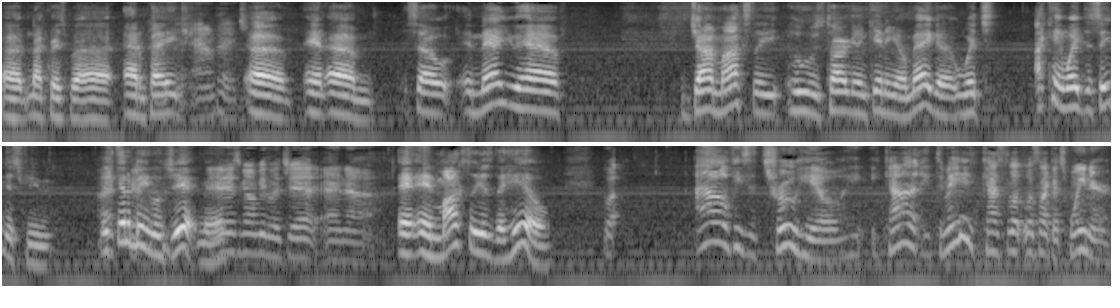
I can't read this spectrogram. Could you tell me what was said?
uh, not Chris, but uh, Adam Page. Adam Page. Uh, and um, so, and now you have Jon Moxley, who was targeting Kenny Omega, which I can't wait to see this feud. It's That's gonna be legit, man. It is gonna be legit, and uh, And and Moxley is the heel. I don't know if he's a true heel. He, he kind of, to me, he kind of look, looks like a tweener.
